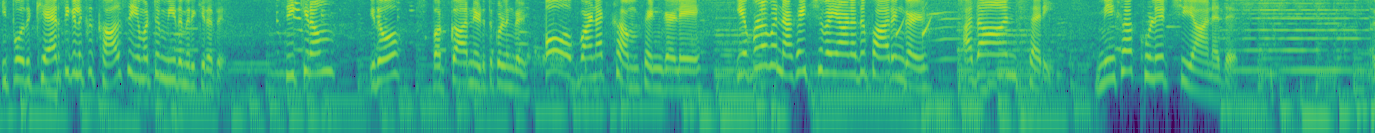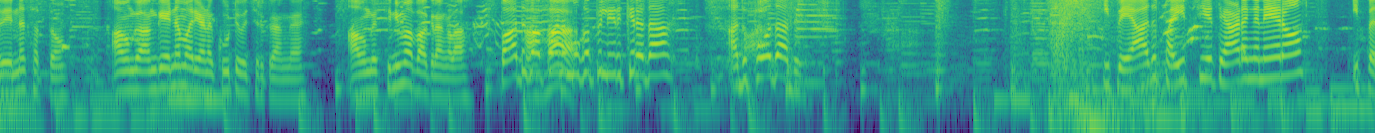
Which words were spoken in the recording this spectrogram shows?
இப்போது கேர்த்திகளுக்கு கால் செய்ய மட்டும் மீதம் இருக்கிறது. சீக்கிரம் இதோ பப்கார்ன் எடுத்துக்கொள்ளுங்கள். ஓ வணக்கம் பெண்களே. எவ்வளவு நகைச்சுவையானது பாருங்கள். அதான் சரி. மிக குளிர்ச்சியானது. அது என்ன சத்தம்? அவங்க அங்க என்ன மாதிரியான கூட்டு வச்சிருக்காங்க அவங்க சினிமா பாக்குறாங்களா? பாதுகாப்பான முகப்பில் இருக்கிறதா? அது போதாது. இப்பயாவது பயிற்சியை தேடுங்க நேரம். இப்ப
